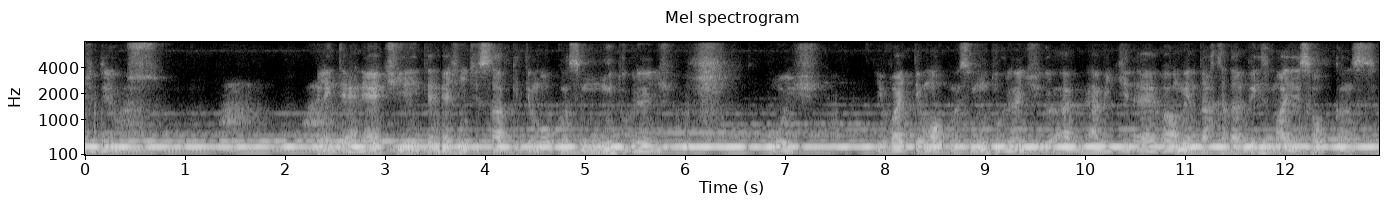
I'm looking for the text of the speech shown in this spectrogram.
de Deus pela internet e a internet a gente sabe que tem um alcance muito grande hoje e vai ter um alcance muito grande a medida, é, vai aumentar cada vez mais esse alcance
